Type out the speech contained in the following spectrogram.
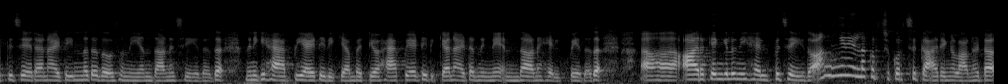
എത്തിച്ചേരാനായിട്ട് ഇന്നത്തെ ദിവസം നീ എന്താണ് ചെയ്തത്? നിനക്ക് ഹാപ്പി ആയിട്ട് ഇരിക്കാൻ പറ്റിയോ? ഹാപ്പി ആയിട്ട് ഇരിക്കാനായിട്ട് നിന്നെ എന്താണ് ഹെൽപ്പ് ചെയ്തത്? ആർക്കെങ്കിലും നീ ഹെൽപ്പ് ചെയ്തോ? അങ്ങനെയുള്ള കുറച്ച് കുറച്ച് കാര്യങ്ങളാണ് കേട്ടോ.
